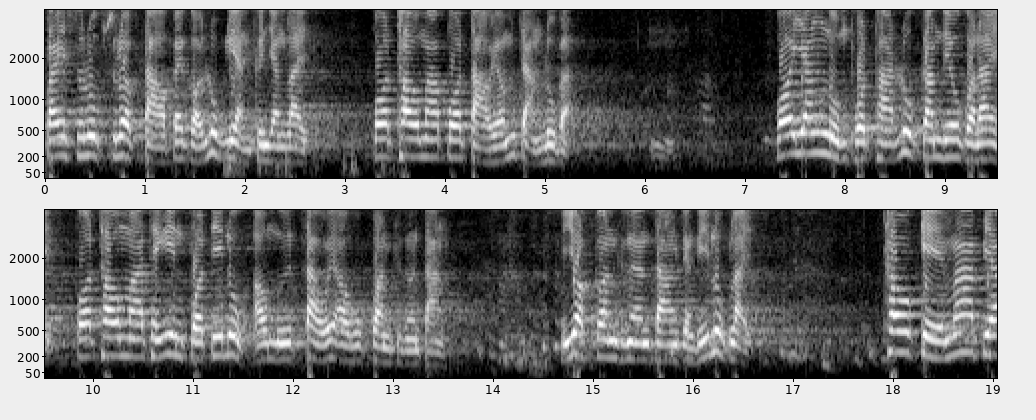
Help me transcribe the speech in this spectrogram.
ไปสรุปสรุปเต่าไปก่อนลูกเรียนขึ้นอย่างไรพอเท่ามาพอเต่ายอมจังลูกอะพอยังหนุ่มผดผาดลูกกำเดียวก็ได้พอเท่ามาเทงอินปอที่ลูกเอามือเต่าไว้เอาหุกกอนขึ้นนต่างยกกอนขึ้นนต่างจังที่ลูกไหลเท่าเก๋มาเปีย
